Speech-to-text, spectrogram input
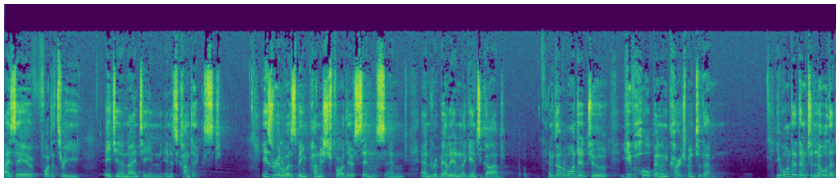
Isaiah 43 18 and 19 in its context. Israel was being punished for their sins and, and rebellion against God. And God wanted to give hope and encouragement to them. He wanted them to know that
